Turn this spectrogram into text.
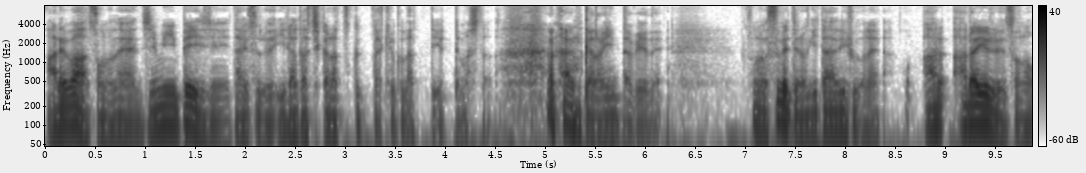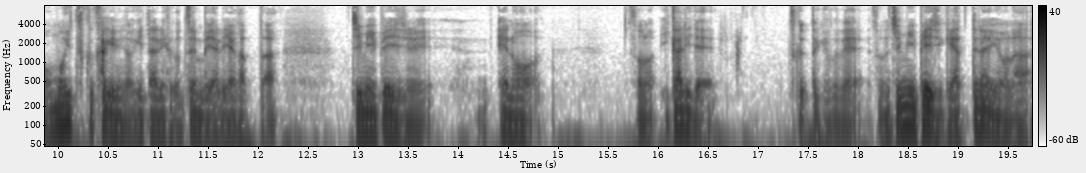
あれはそのね、ジミー・ペイジに対する苛立ちから作った曲だって言ってました。なんかのインタビューで。その全てのギターリフをね、あらゆるその思いつく限りのギターリフを全部やりやがったジミー・ペイジへのその怒りで作った曲で、そのジミー・ペイジがやってないような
